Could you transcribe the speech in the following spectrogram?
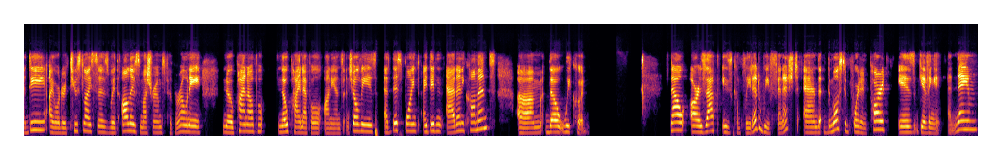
Adi, I ordered two slices with olives, mushrooms, pepperoni, no pineapple, no pineapple, onions, anchovies. At this point, I didn't add any comments, um, though we could. Now our zap is completed, we've finished, and the most important part is giving it a name.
